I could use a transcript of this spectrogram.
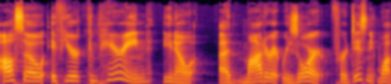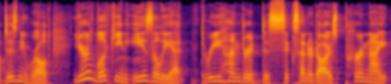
Also, if you're comparing, you know, a moderate resort for Disney Walt Disney World, you're looking easily at 300 to $600 per night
